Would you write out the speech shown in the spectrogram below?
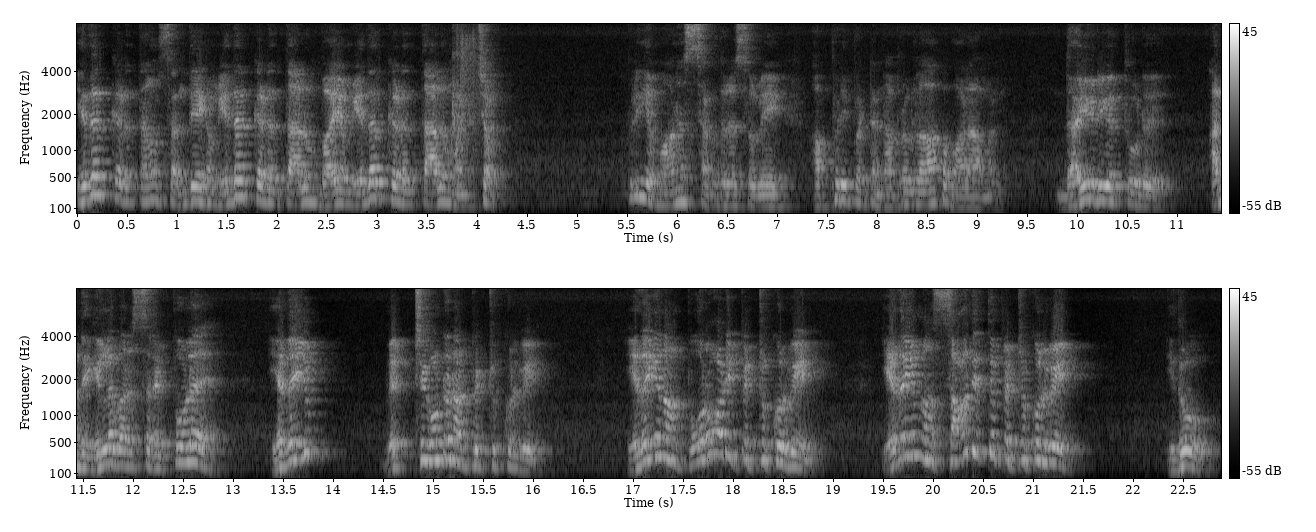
எதற்கெடுத்தாலும் சந்தேகம் எதற்கெடுத்தாலும் பயம் எதற்கெடுத்தாலும் அச்சம். பிரியமான சகோதர சொல்லே அப்படிப்பட்ட நபர்களாக வாழாமல் தைரியத்தோடு அந்த இளவரசரைப் போல எதையும் வெற்றி கொண்டு நான் பெற்றுக்கொள்வேன். எதையும் நான் போராடி பெற்றுக்கொள்வேன். எதையும் நான் சாதித்து பெற்றுக்கொள்வேன். இதோ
